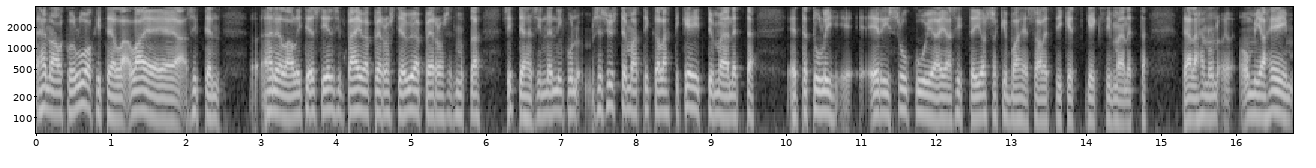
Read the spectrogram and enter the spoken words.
hän alkoi luokitella lajeja ja sitten hänellä oli tietysti ensin päiväperost ja yöperoset, mutta sittenhän sinne niin kuin se systematiikka lähti kehittymään, että, että tuli eri sukuja ja sitten jossakin vaiheessa alettiin keksimään, että täällähän on omia heim,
